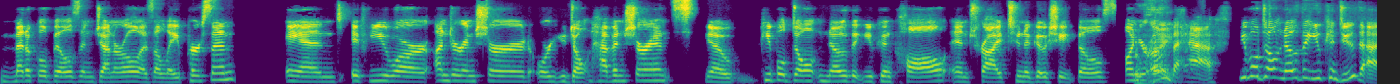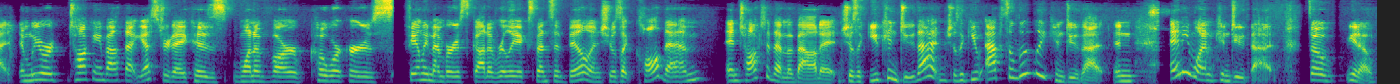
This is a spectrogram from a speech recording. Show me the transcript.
medical bills in general as a layperson. And if you are underinsured or you don't have insurance, you know, people don't know that you can call and try to negotiate bills on your right. own behalf. People don't know that you can do that. And we were talking about that yesterday because one of our coworkers, family members got a really expensive bill and she was like, call them and talk to them about it. She was like, You can do that? And she was like, You absolutely can do that. And anyone can do that. So, you know,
